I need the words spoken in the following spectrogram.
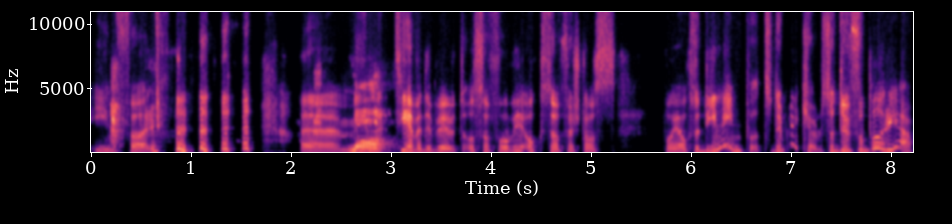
inför eh, min ja. tv-debut och så får vi också förstås, får jag också din input. Det blir kul, så du får börja.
